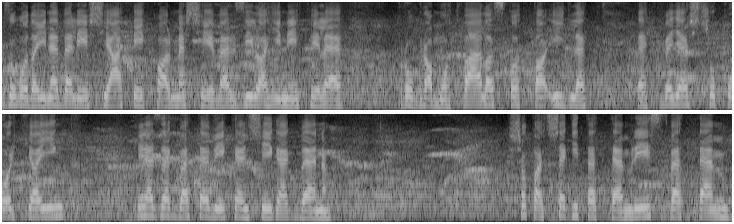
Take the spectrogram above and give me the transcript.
az óvodai nevelés játékkal, mesével, Zilahinéféle programot választotta, így lettek vegyes csoportjaink. Én ezekben a tevékenységekben sokat segítettem, részt vettem,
